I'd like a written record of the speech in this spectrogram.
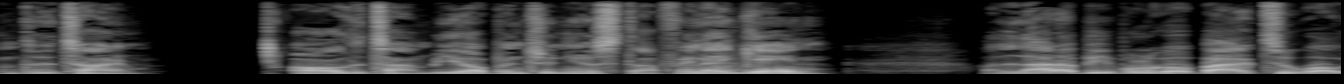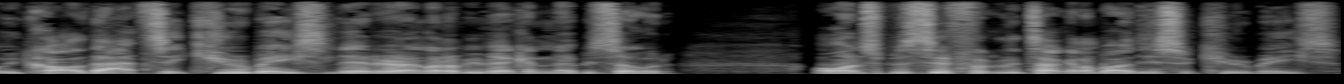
the time. All the time. Be open to new stuff. And again, a lot of people go back to what we call that secure base. Later, I'm going to be making an episode on specifically talking about the secure base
